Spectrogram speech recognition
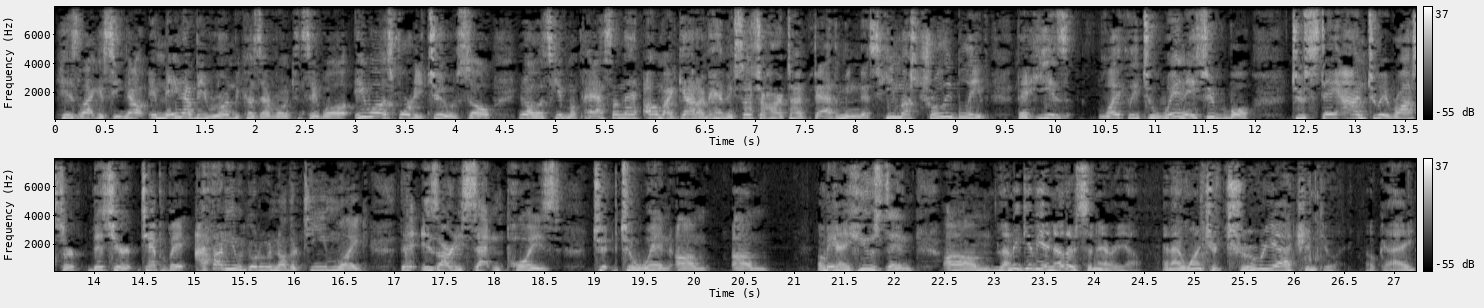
his legacy. Now, it may not be ruined because everyone can say, well, he was 42, so, you know, let's give him a pass on that. Oh my god, I'm having such a hard time fathoming this. He must truly believe that he is likely to win a Super Bowl to stay on to a roster this year, Tampa Bay. I thought he would go to another team like that is already set and poised to to win. Um, um, Okay. maybe Houston. Um, Let me give you another scenario, and I want your true reaction to it, okay?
